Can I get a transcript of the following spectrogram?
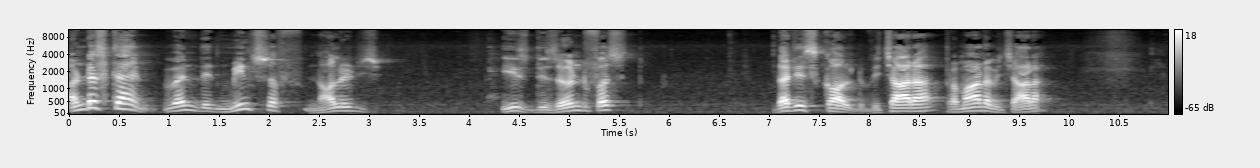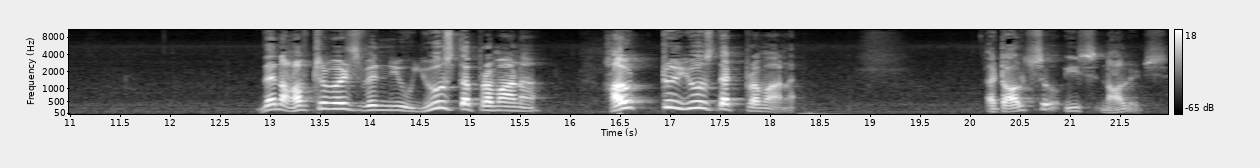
understand when the means of knowledge is discerned first, that is called vichara, pramana vichara. Then afterwards when you use the pramana, how to use that pramana, that also is knowledge.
